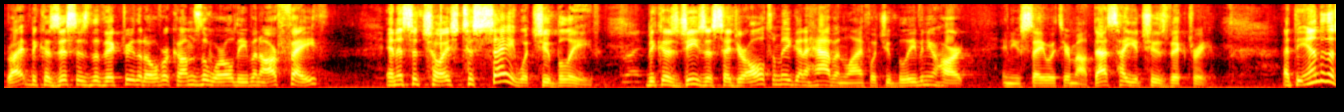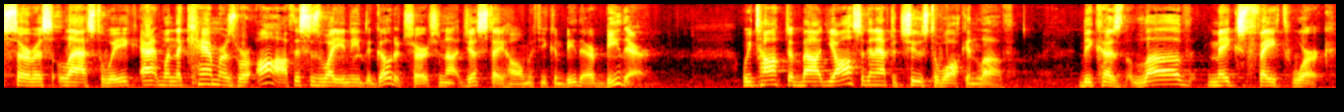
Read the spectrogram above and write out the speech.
right? Because this is the victory that overcomes the world, even our faith. And it's a choice to say what you believe. Because Jesus said you're ultimately going to have in life what you believe in your heart and you say with your mouth. That's how you choose victory. At the end of the service last week, at, when the cameras were off, this is why you need to go to church and not just stay home. If you can be there, be there we talked about you're also going to have to choose to walk in love because love makes faith work.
